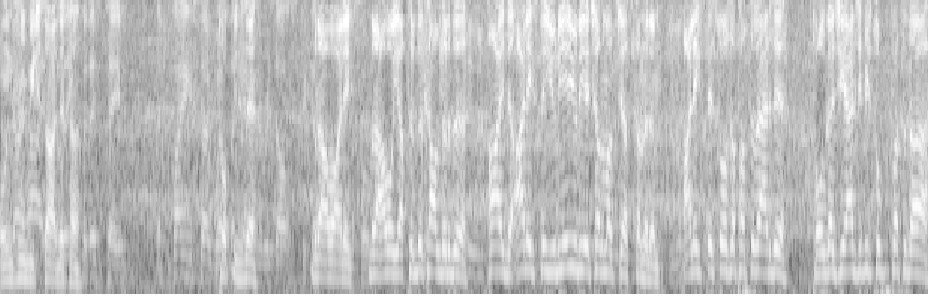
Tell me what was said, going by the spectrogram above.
Oyuncuyu biçti adeta. Top bizde. Bravo Alex. Bravo yatırdı kaldırdı. Haydi Alex de yürüye yürüye çalım atacağız sanırım. Alex de Souza pası verdi. Tolga Ciğerci bir topu pası daha.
